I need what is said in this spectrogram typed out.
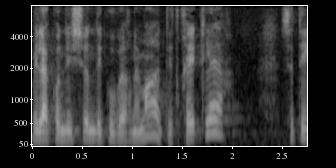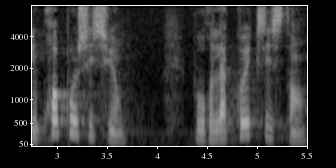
mais la condition des gouvernements était très claire. C'était une proposition pour la coexistence,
